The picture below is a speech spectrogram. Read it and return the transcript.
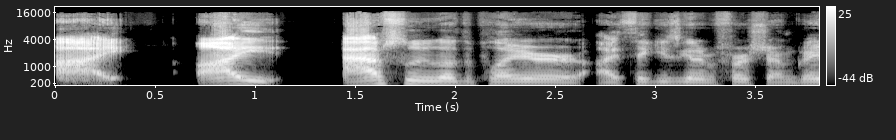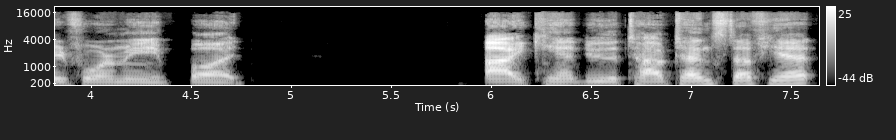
I I absolutely love the player. I think he's gonna be a first round grade for me, but I can't do the top 10 stuff yet.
